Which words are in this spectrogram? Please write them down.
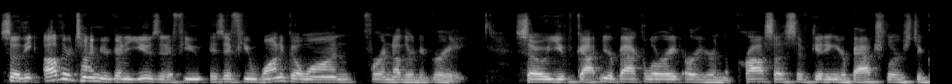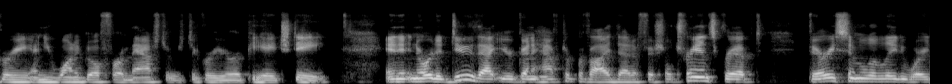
So the other time you're going to use it if you is if you want to go on for another degree. So you've gotten your baccalaureate or you're in the process of getting your bachelor's degree and you want to go for a master's degree or a PhD. And in order to do that, you're going to have to provide that official transcript. Very similarly to where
